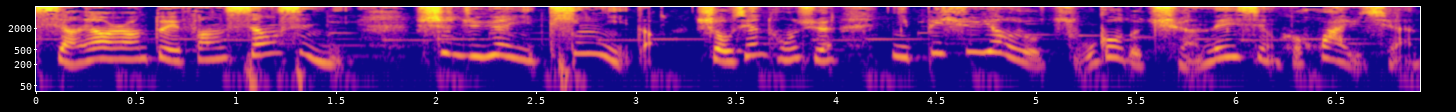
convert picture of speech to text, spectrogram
想要让对方相信你，甚至愿意听你的，首先，同学，你必须要有足够的权威性和话语权，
